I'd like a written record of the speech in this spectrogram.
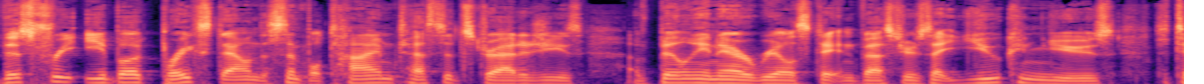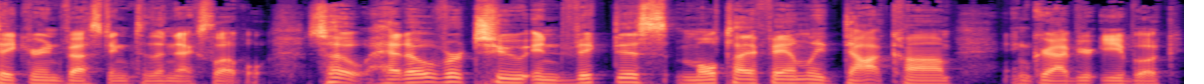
This free ebook breaks down the simple time tested strategies of billionaire real estate investors that you can use to take your investing to the next level. So head over to invictusmultifamily.com and grab your ebook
